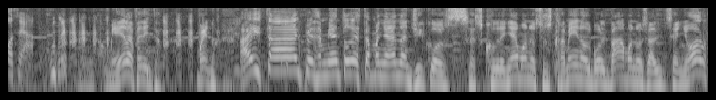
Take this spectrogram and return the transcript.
o sea. Mira, Ferita. Bueno, ahí está el pensamiento de esta mañana, chicos. Escudriñamos nuestros caminos, volvámonos al Señor.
